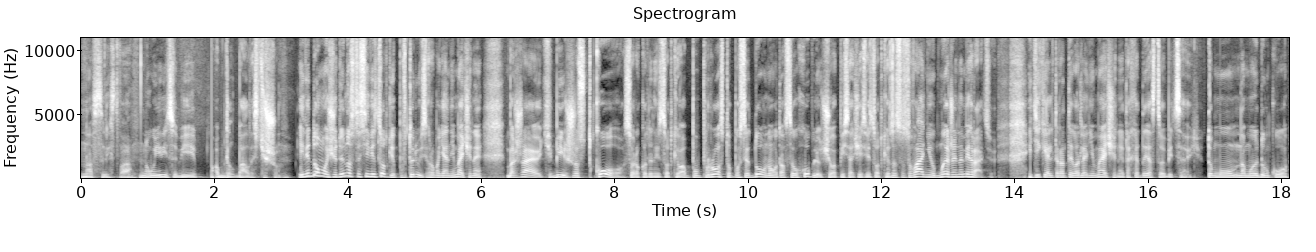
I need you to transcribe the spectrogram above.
насильства. Ну, уявіть собі, обдолбались чи що. І відомо, що 97%, повторюсь, громадян Німеччини бажають більш жорсткого 41%, або просто послідовного та всеохоплюючого 56% застосування обмежень на міграцію. І тільки альтернатива для Німеччини та ХДС це обіцяють. Тому, на мою думку,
